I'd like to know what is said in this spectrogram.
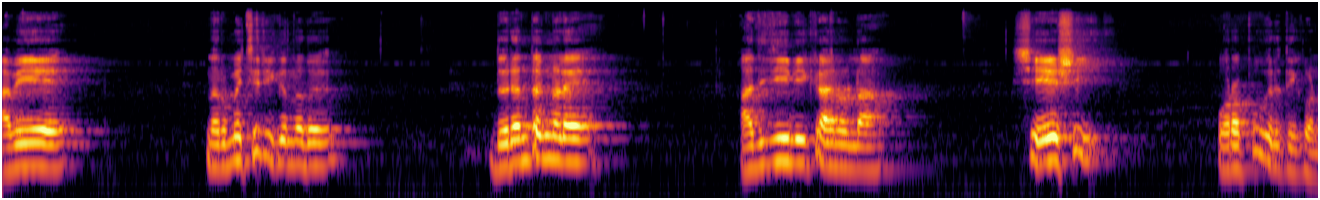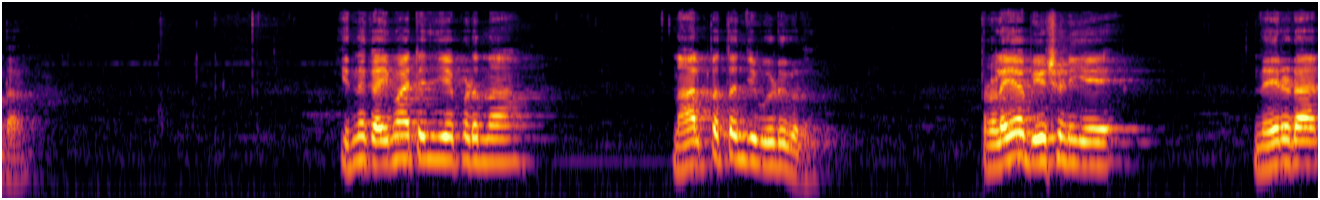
അവയെ നിർമ്മിച്ചിരിക്കുന്നത് ദുരന്തങ്ങളെ അതിജീവിക്കാനുള്ള ശേഷി ഉറപ്പുവരുത്തിക്കൊണ്ടാണ്. ഇന്ന് കൈമാറ്റം ചെയ്യപ്പെടുന്ന നാൽപ്പത്തഞ്ച് വീടുകൾ പ്രളയ ഭീഷണിയെ നേരിടാൻ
